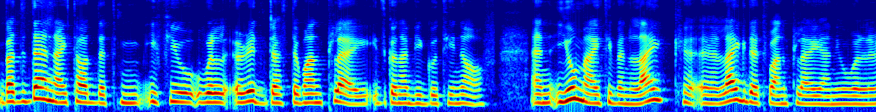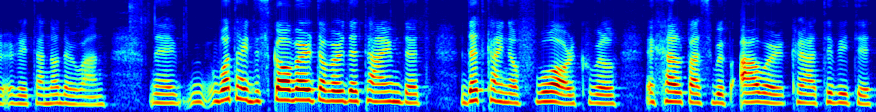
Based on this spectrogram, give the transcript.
But then I thought that if you will read just the one play, it's gonna be good enough. And you might even like, uh, like that one play and you will read another one. Uh, what I discovered over the time that that kind of work will help us with our creativity.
